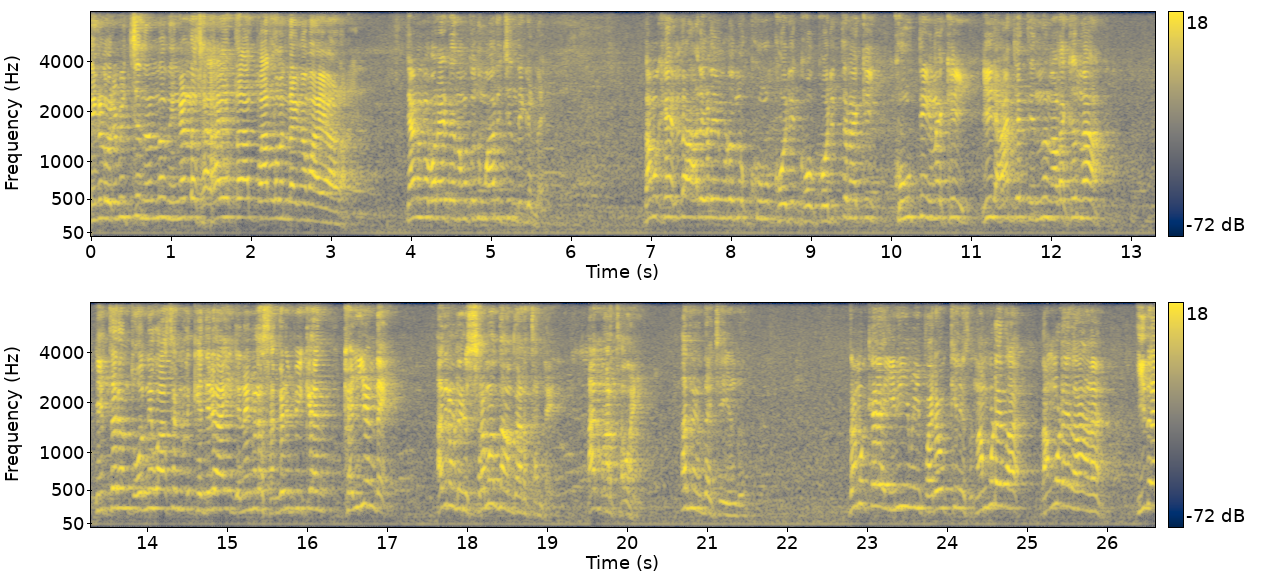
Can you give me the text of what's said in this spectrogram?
നിങ്ങൾ ഒരുമിച്ച് നിന്ന് നിങ്ങളുടെ സഹായത്താൽ പാർലമെന്റ് അംഗമായ ആളാണ്. ഞാനൊന്ന് പറയട്ടെ നമുക്കൊന്ന് മാറി ചിന്തിക്കണ്ടേ? നമുക്ക് എല്ലാ ആളുകളെയും കൂടെ ഒന്ന് കൊരുത്തിണക്കി കൂട്ടി ഇണക്കി ഈ രാജ്യത്ത് ഇന്ന് നടക്കുന്ന ഇത്തരം തോന്നിവാസങ്ങൾക്കെതിരായി ജനങ്ങളെ സംഘടിപ്പിക്കാൻ കഴിയണ്ടേ? അതിനുള്ളൊരു ശ്രമം നാം നടത്തണ്ടേ? ആത്മാർത്ഥമായി. അതിനെന്താ ചെയ്യേണ്ടത്? നമുക്ക് ഇനിയും ഈ പരോക്കിൽ നമ്മുടേതാ നമ്മുടേതാണ് ഇത്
